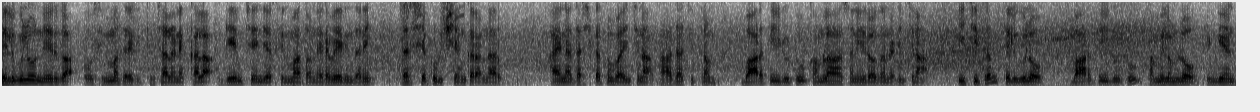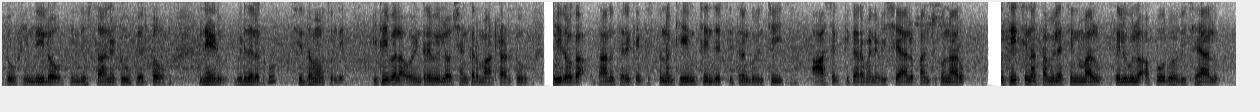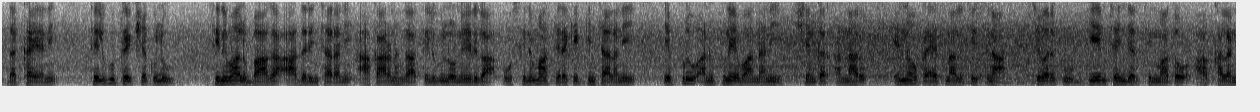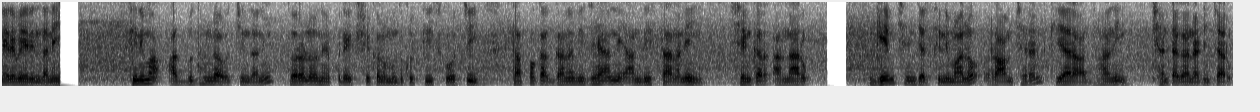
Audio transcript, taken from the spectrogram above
తెలుగులో నేరుగా ఓ సినిమా తెరకెక్కించాలనే కళ గేమ్ చేంజర్ సినిమాతో నెరవేరిందని దర్శకుడు శంకర్ అన్నారు. ఆయన దర్శకత్వం వహించిన తాజా చిత్రం భారతీయుడు టూ కమల్ హాసన్ హీరోగా నటించిన ఈ చిత్రం తెలుగులో భారతీయుడు టూ తమిళంలో ఇండియన్ టూ హిందీలో హిందుస్థానీ టూ పేరుతో నేడు విడుదలకు సిద్ధమవుతుంది. ఇటీవల ఓ ఇంటర్వ్యూలో శంకర్ మాట్లాడుతూ హీరోగా తాను తెరకెక్కిస్తున్న గేమ్ చేంజర్ చిత్రం గురించి ఆసక్తికరమైన విషయాలు పంచుకున్నారు. తీసిన తమిళ సినిమాలు తెలుగులో అపూర్వ విజయాలు దక్కాయని తెలుగు ప్రేక్షకులు సినిమాలు బాగా ఆదరించారని ఆ కారణంగా తెలుగులో నేరుగా ఓ సినిమా తెరకెక్కించాలని ఎప్పుడూ అనుకునేవాణ్ణని శంకర్ అన్నారు. ఎన్నో ప్రయత్నాలు చేసిన చివరకు గేమ్ చేంజర్ సినిమాతో ఆ కళ నెరవేరిందని సినిమా అద్భుతంగా వచ్చిందని త్వరలోనే ప్రేక్షకుల ముందుకు తీసుకువచ్చి తప్పక ఘన విజయాన్ని అందిస్తానని శంకర్ అన్నారు. గేమ్ చేంజర్ సినిమాలో రామ్ చరణ్ కియారా అద్వానీ జంటగా నటించారు.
